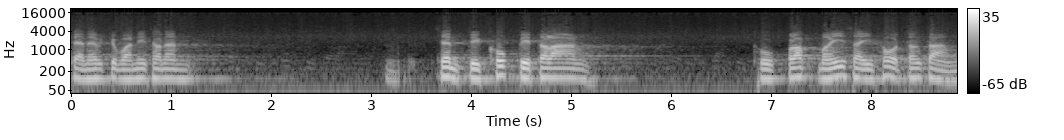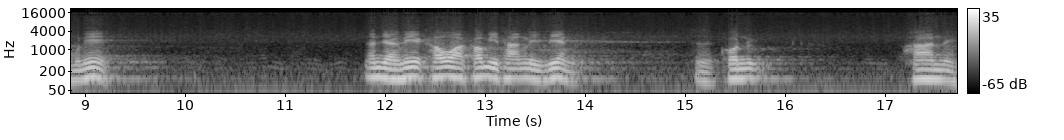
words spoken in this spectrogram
แต่ในปัจจุบันนี้เท่านั้น เช่นติดคุกติดตาราง ถูกปรับไหมใส่โทษต่างๆหมู่นี้อันอย่างนี้เขาว่าเขามีทางหลีกเลี่ยงคนพานเนี่ย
